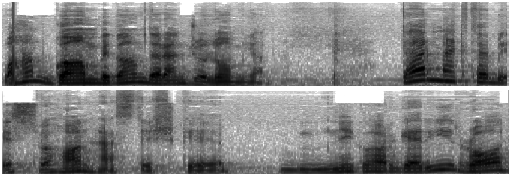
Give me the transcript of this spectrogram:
با هم گام به گام دارن جلو میان. در مکتب اصفهان هستش که نگارگری راه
